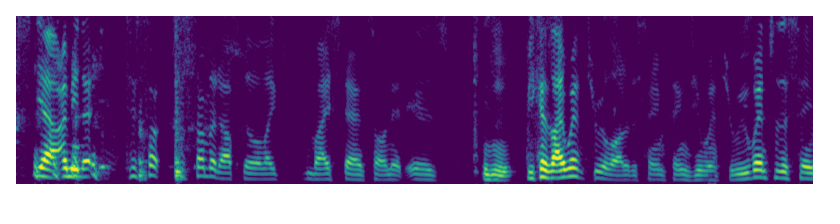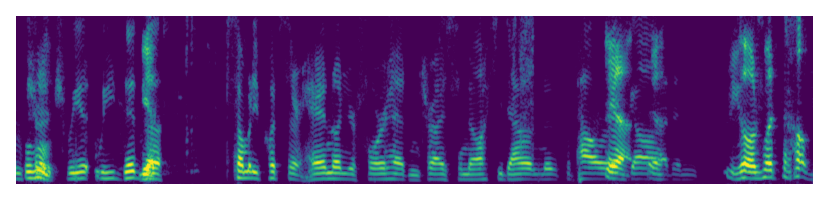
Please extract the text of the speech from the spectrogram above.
yeah i mean uh, to, su- to sum it up though like my stance on it is Mhm. because i went through a lot of the same things you went through we went to the same Mhm. church we we did Yeah. the somebody puts their hand on your forehead and tries to knock you down with the power Yeah, of god and You're going, what the hell's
